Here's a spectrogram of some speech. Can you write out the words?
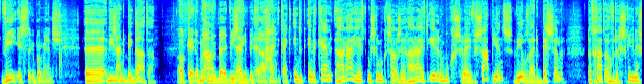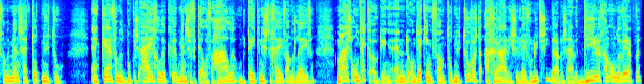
Wie is de Ubermensch? Uh, wie zijn de Big Data? Oké, dan beginnen nou, we bij wie zijn de big data? Hij, kijk, in de, in de kern, Harari heeft, misschien moet ik het zo zeggen... Harari heeft eerder een boek geschreven, Sapiens, wereldwijde bestseller. Dat gaat over de geschiedenis van de mensheid tot nu toe. En kern van het boek is eigenlijk... Uh, mensen vertellen verhalen om betekenis te geven aan het leven. Maar ze ontdekken ook dingen. En de ontdekking van tot nu toe was de agrarische revolutie. Daardoor zijn we dieren gaan onderwerpen.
